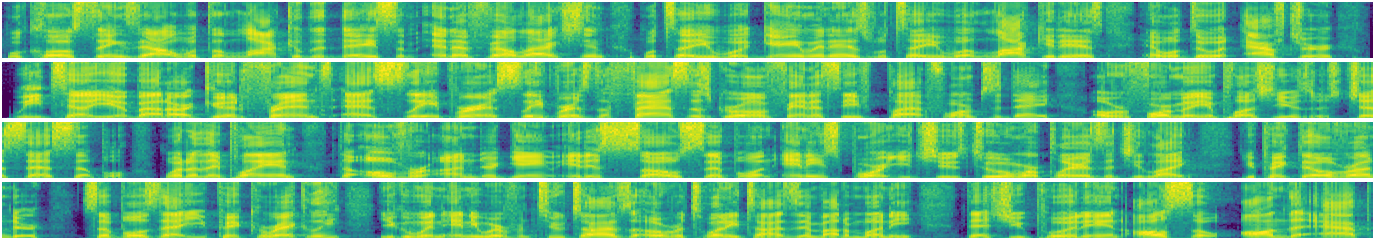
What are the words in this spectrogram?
We'll close things out with the lock of the day, some NFL action. We'll tell you what game it is, we'll tell you what lock it is, and we'll do it after we tell you about our good friends at Sleeper. And Sleeper is the fastest growing fantasy platform today. Over 4 million plus users. Just that simple. What are they playing? The over under game. It is so simple. In any sport, you choose two or more players that you like, you pick the over under. Simple as that. You pick correctly, you can win anywhere from two times to over 20 times the amount of money that you put in. Also, on the app,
